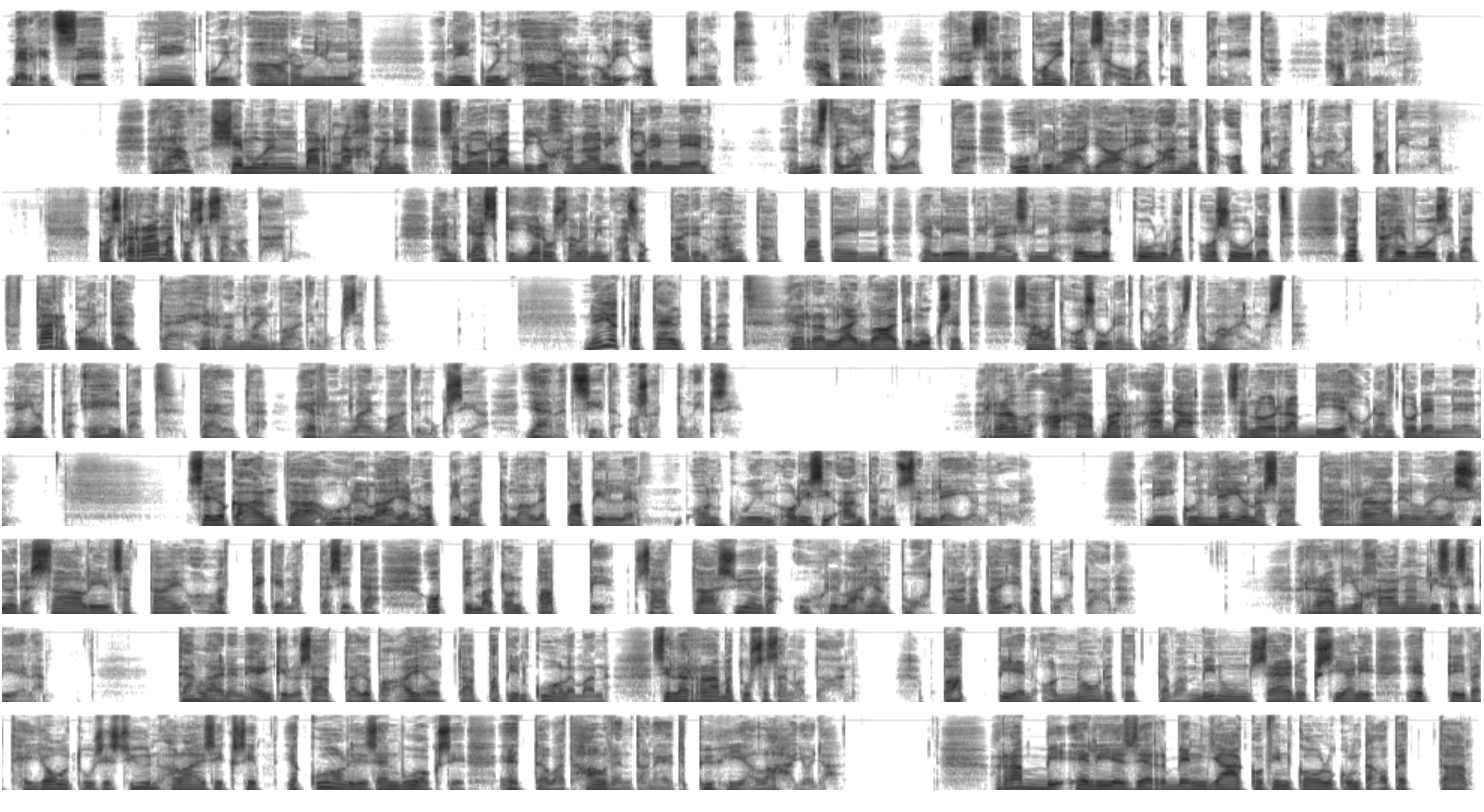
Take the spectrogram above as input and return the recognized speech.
merkitsee niin kuin Aaronille, niin kuin Aaron oli oppinut, haver, myös hänen poikansa ovat oppineita, haverimme. Rav Shemuel Barnahmani sanoi rabbi Johananin todenneen, mistä johtuu, että uhrilahjaa ei anneta oppimattomalle papille. Koska raamatussa sanotaan, hän käski Jerusalemin asukkaiden antaa papeille ja leeviläisille heille kuuluvat osuudet, jotta he voisivat tarkoin täyttää Herran lain vaatimukset. Ne, jotka täyttävät Herran lain vaatimukset, saavat osuuden tulevasta maailmasta. Ne, jotka eivät täytä Herran lain vaatimuksia, jäävät siitä osattomiksi. Rav Aha Bar Ada sanoi rabbi Jehudan todenneen, se, joka antaa uhrilahjan oppimattomalle papille, on kuin olisi antanut sen leijonalle. Niin kuin leijona saattaa raadella ja syödä saaliinsa tai olla tekemättä sitä, oppimaton pappi saattaa syödä uhrilahjan puhtaana tai epäpuhtaana. Rav Johanan lisäsi vielä. Tällainen henkilö saattaa jopa aiheuttaa papin kuoleman, sillä raamatussa sanotaan. Pappien on noudatettava minun säädöksiäni, etteivät he joutuisi syynalaisiksi ja kuolisi sen vuoksi, että ovat halventaneet pyhiä lahjoja. Rabbi Eliezer ben Jaakovin koulukunta opettaa,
